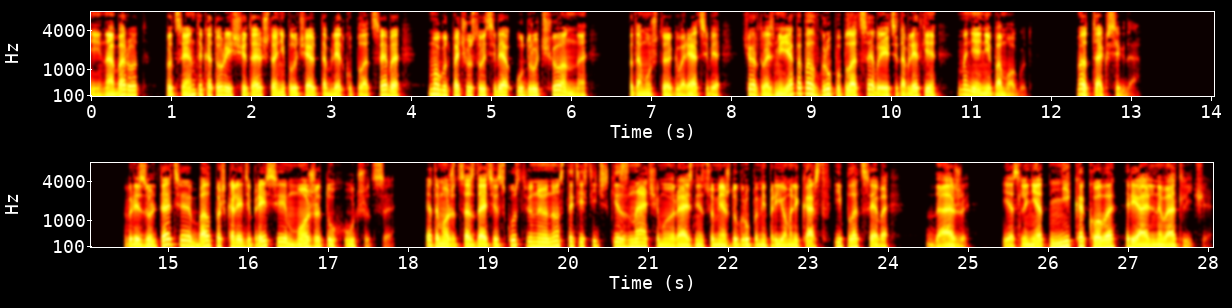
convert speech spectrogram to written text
И наоборот, пациенты, которые считают, что они получают таблетку плацебо, могут почувствовать себя удрученно, потому что говорят себе, черт возьми, я попал в группу плацебо, и эти таблетки мне не помогут. Вот так всегда. В результате балл по шкале депрессии может ухудшиться. Это может создать искусственную, но статистически значимую разницу между группами приема лекарств и плацебо, даже если нет никакого реального отличия.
